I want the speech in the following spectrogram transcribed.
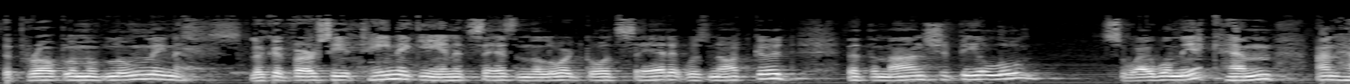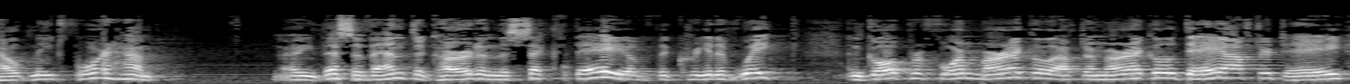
the problem of loneliness. Look at verse 18 again. It says, And the Lord God said, It was not good that the man should be alone. So I will make him an helpmeet for him. Now, this event occurred on the sixth day of the creative week. And God performed miracle after miracle, day after day,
